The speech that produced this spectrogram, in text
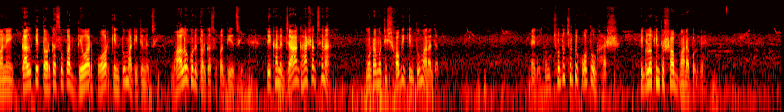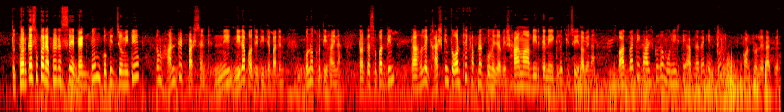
মানে কালকে তরকা সুপার দেওয়ার পর কিন্তু মাটি টেনেছি। ভালো করে তরকা সুপার দিয়েছি। তো এখানে যা ঘাস আছে না, মোটামুটি সবই কিন্তু মারা যাবে। এই দেখুন, ছোট ছোট কত ঘাস, এগুলো কিন্তু সব মারা পড়বে। তো তরকা সুপার আপনারা সেফ একদম কপির জমিতে একদম হান্ড্রেড পারসেন্ট নিরাপদে দিতে পারেন, কোনো ক্ষতি হয় না। তরকা সুপার দিন, তাহলে ঘাস কিন্তু অর্ধেক আপনার কমে যাবে সামা বীরকানি, এগুলো কিছুই হবে না। বাদ বাকি ঘাসগুলো মুনিশ দিয়ে আপনারা কিন্তু কন্ট্রোলে রাখবেন।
